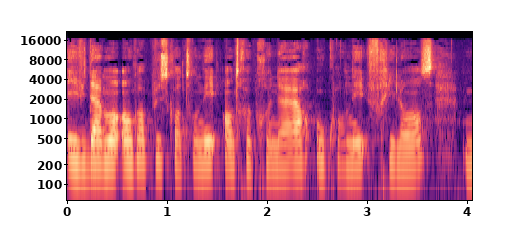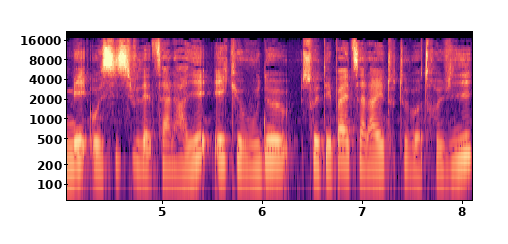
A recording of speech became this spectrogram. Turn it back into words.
Évidemment, encore plus quand on est entrepreneur ou qu'on est freelance, mais aussi si vous êtes salarié et que vous ne souhaitez pas être salarié toute votre vie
